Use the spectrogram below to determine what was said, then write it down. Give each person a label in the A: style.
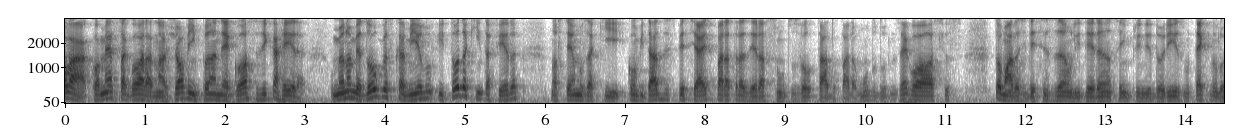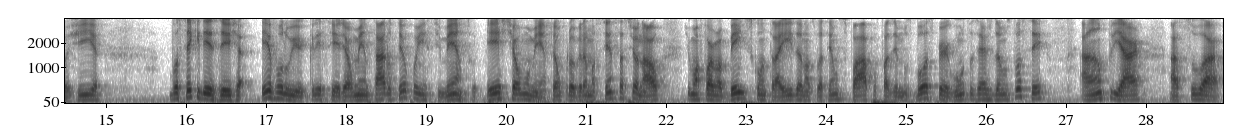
A: Olá, começa agora na Jovem Pan Negócios e Carreira. O meu nome é Douglas Camilo e toda quinta-feira nós temos aqui convidados especiais para trazer assuntos voltados para o mundo dos negócios, tomada de decisão, liderança, empreendedorismo, tecnologia. Você que deseja evoluir, crescer e aumentar o teu conhecimento, este é o momento. É um programa sensacional, de uma forma bem descontraída. Nós batemos papo, fazemos boas perguntas e ajudamos você a ampliar a sua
